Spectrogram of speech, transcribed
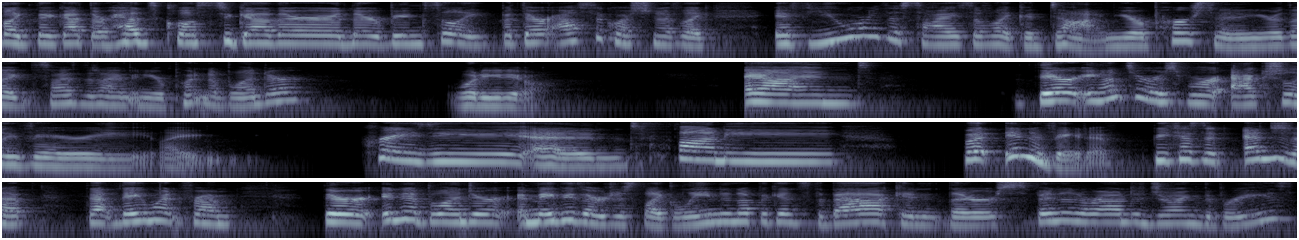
like they got their heads close together and they're being silly, but they're asked the question of like, if you are the size of like a dime, you're a person and you're like the size of the dime and you're put in a blender, what do you do? And their answers were actually very like crazy and funny, but innovative because it ended up that they went from they're in a blender and maybe they're just like leaning up against the back and they're spinning around enjoying the breeze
